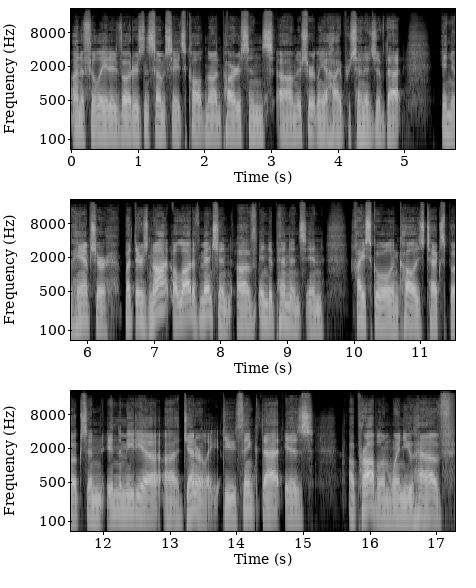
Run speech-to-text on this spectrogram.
unaffiliated voters in some states called nonpartisans. Um, there's certainly a high percentage of that in New Hampshire, but there's not a lot of mention of independence in high school and college textbooks and in the media uh, generally. Do you think that is a problem when you have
